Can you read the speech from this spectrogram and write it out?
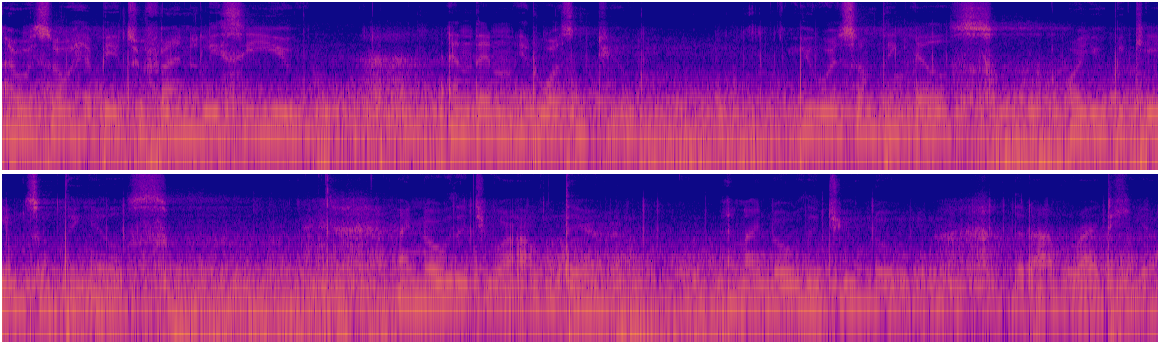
I was so happy to finally see you. And then it wasn't you. You were something else, or you became something else. I know that you are out there, and I know that you know that I'm right here.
